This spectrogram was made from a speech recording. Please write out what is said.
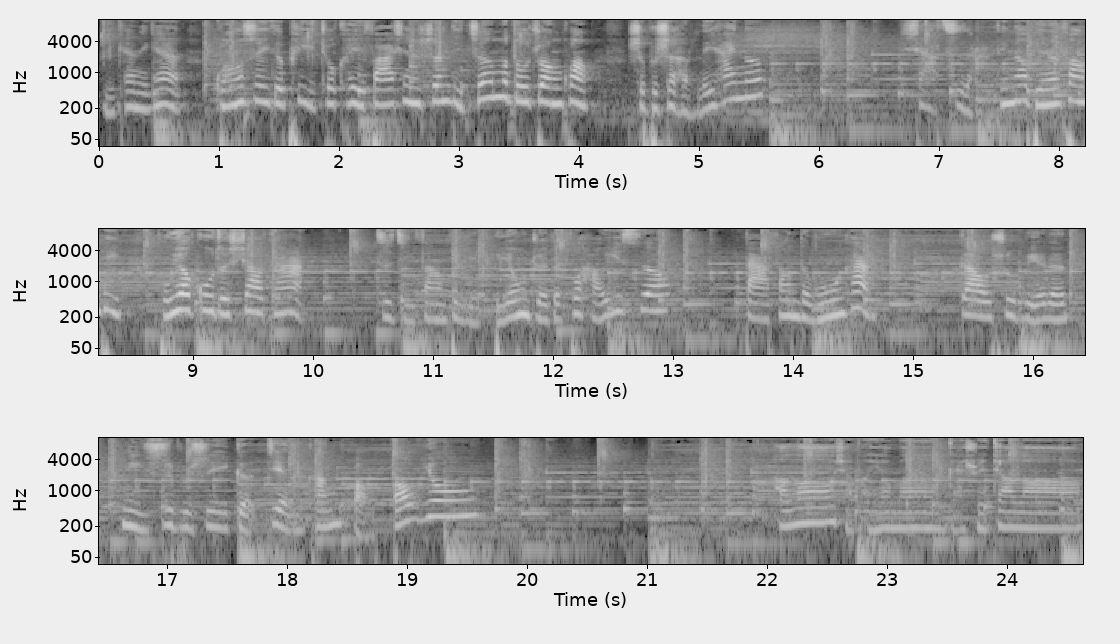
你看，你看，光是一个屁就可以发现身体这么多状况，是不是很厉害呢？下次啊，听到别人放屁，不要顾着笑他，自己放屁也不用觉得不好意思哦，大方的闻闻看，告诉别人。你是不是一个健康宝宝哟？好喽，小朋友们该睡觉了，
